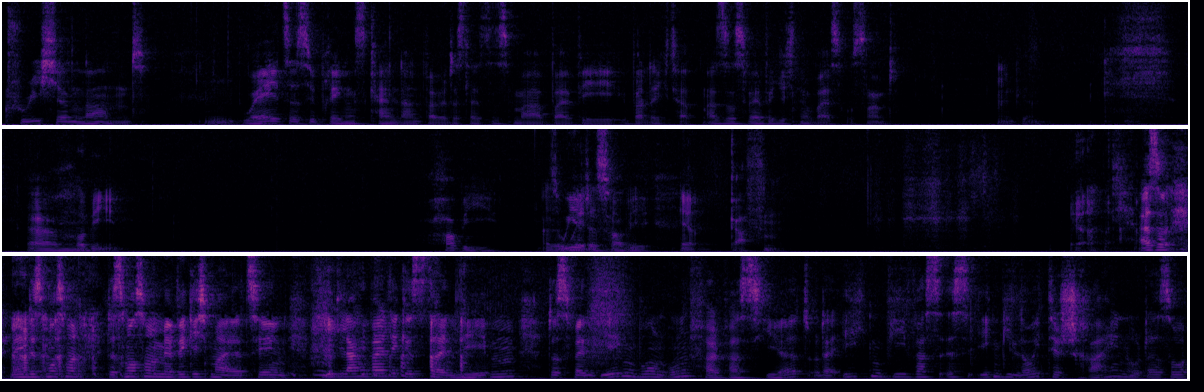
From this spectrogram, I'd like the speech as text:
Griechenland. Hm. Wales ist übrigens kein Land, weil wir das letztes Mal bei W überlegt hatten. Also es wäre wirklich nur Weißrussland. Okay. Ähm, Hobby. Hobby. Also Weirdes Hobby. Ja. Gaffen. Ja. Also, nee, das muss, man, das muss man mir wirklich mal erzählen. Wie langweilig ist dein Leben, dass wenn irgendwo ein Unfall passiert oder irgendwie was ist, irgendwie Leute schreien oder so,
